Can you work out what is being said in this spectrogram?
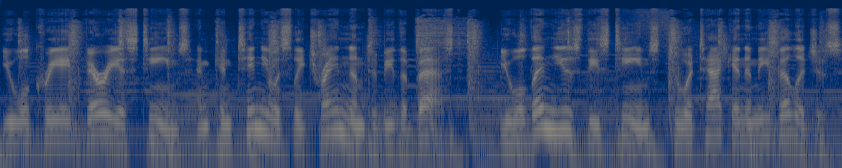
you will create various teams and continuously train them to be the best, you will then use these teams to attack enemy villages.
